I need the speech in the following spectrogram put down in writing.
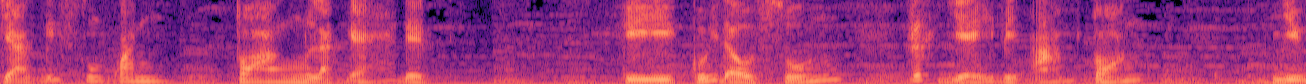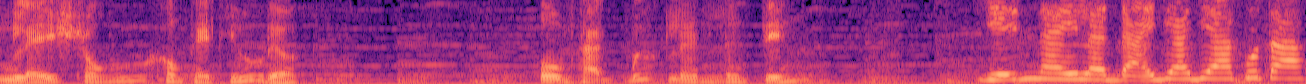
Chàng biết xung quanh toàn là kẻ địch Khi cúi đầu xuống Rất dễ bị ám toán Nhưng lễ số không thể thiếu được. Ôn thành bước lên lên tiếng. Vị này là đại gia gia của ta.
